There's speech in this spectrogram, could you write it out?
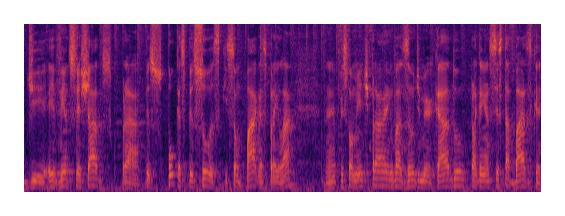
de eventos fechados para poucas pessoas que são pagas para ir lá, né? principalmente para invasão de mercado, para ganhar cesta básica.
